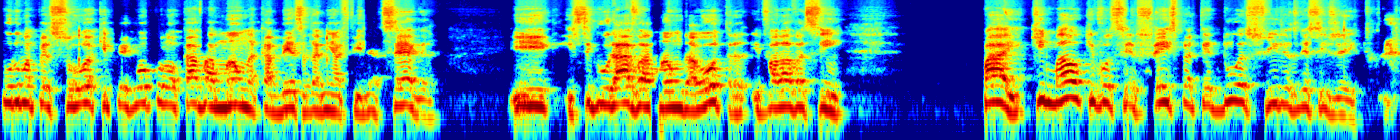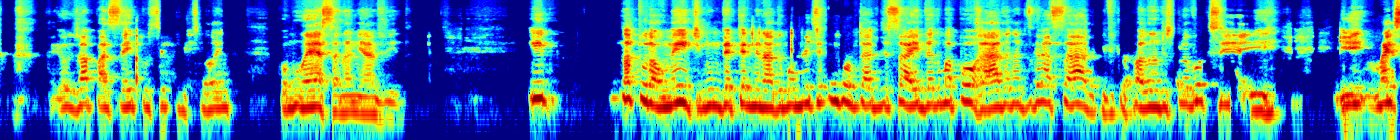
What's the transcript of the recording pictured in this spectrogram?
por uma pessoa que pegou, colocava a mão na cabeça da minha filha cega e, e segurava a mão da outra e falava assim: Pai, que mal que você fez para ter duas filhas desse jeito. Eu já passei por situações como essa na minha vida. E, naturalmente, num determinado momento, você tem vontade de sair dando uma porrada na desgraçada, que fica falando isso para você. E, e, mas,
